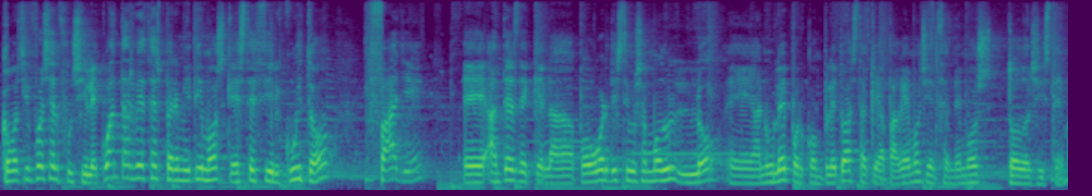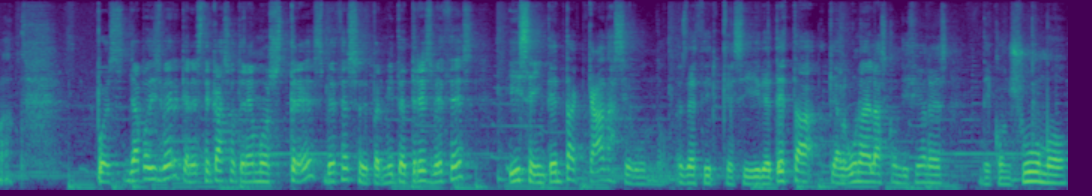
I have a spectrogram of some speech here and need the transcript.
como si fuese el fusible. ¿Cuántas veces permitimos que este circuito falle eh, antes de que la Power Distribution Module lo eh, anule por completo hasta que apaguemos y encendemos todo el sistema? Pues ya podéis ver que en este caso tenemos tres veces, se permite tres veces y se intenta cada segundo. Es decir, que si detecta que alguna de las condiciones de consumo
